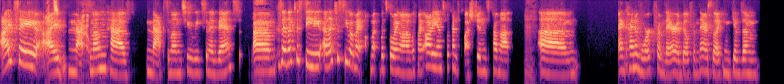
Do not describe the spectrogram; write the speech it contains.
I'd say I maximum have maximum two weeks in advance. Wow. Um, because I like to see, I like to see what my, what- what's going on with my audience, what kind of questions come up, Mm. um, and kind of work from there and build from there so I can give them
